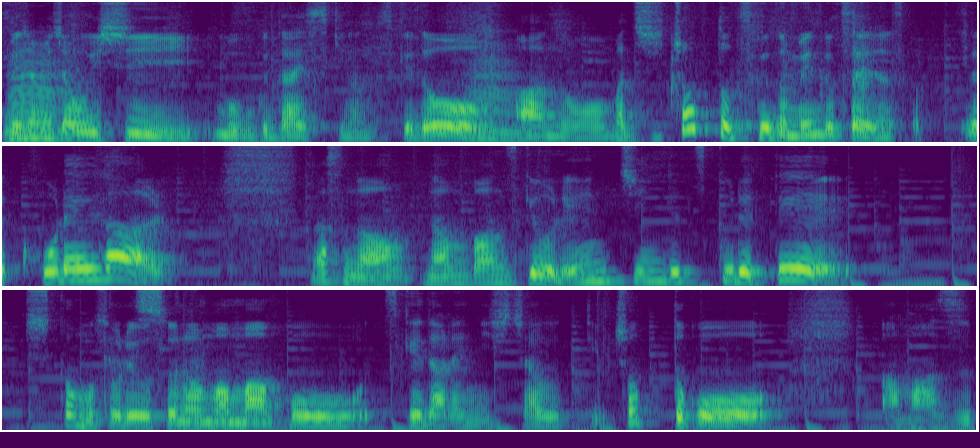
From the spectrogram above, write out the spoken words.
めちゃめちゃ美味しい、もう僕大好きなんですけど、うんあのまあ、じちょっと作るの面倒くさいじゃないですか。でこれがナスの南蛮漬けをレンチンで作れてしかもそれをそのままこう漬けだれにしちゃうっていうちょっとこう甘酸っ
